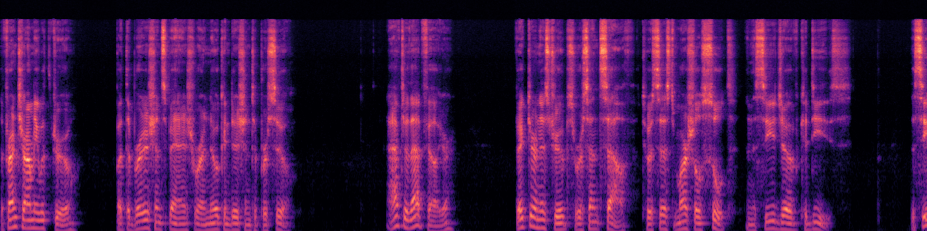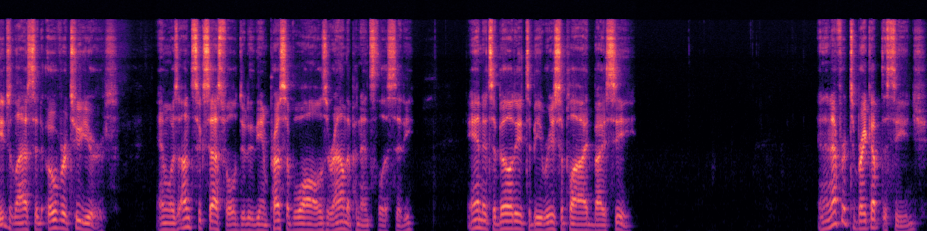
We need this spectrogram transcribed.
The French army withdrew, but the British and Spanish were in no condition to pursue. After that failure, Victor and his troops were sent south to assist Marshal Soult in the siege of Cadiz. The siege lasted over two years and was unsuccessful due to the impressive walls around the peninsula city and its ability to be resupplied by sea. In an effort to break up the siege,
